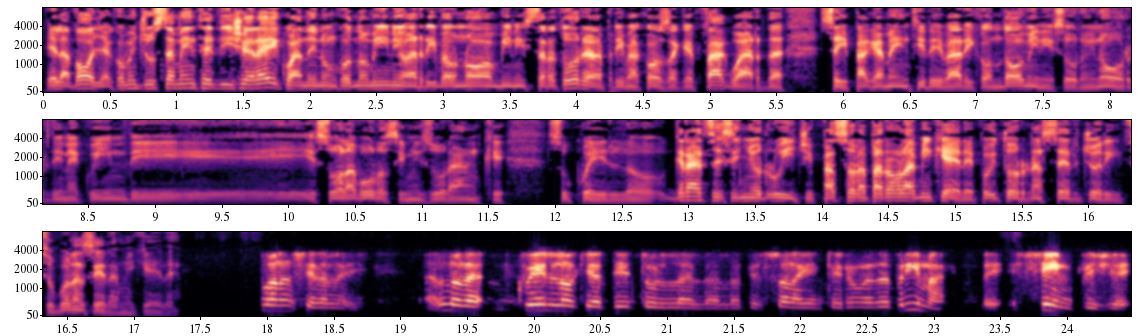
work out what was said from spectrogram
e la voglia. Come giustamente dice lei, quando in un condominio arriva un nuovo amministratore, la prima cosa che fa guarda se i pagamenti dei vari condomini sono in ordine, quindi il suo lavoro si misura anche su quello. Grazie signor Luigi, passo la parola a Michele, poi torna a Sergio Rizzo. Buonasera Michele. Buonasera a lei. Allora, quello che ha detto la, la, la persona che è intervenuta prima beh, è semplice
